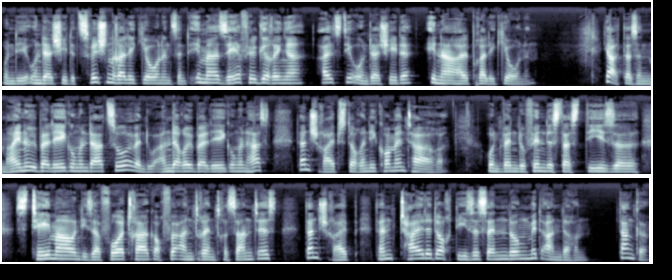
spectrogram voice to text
und die Unterschiede zwischen Religionen sind immer sehr viel geringer als die Unterschiede innerhalb Religionen. Ja, das sind meine Überlegungen dazu. Wenn du andere Überlegungen hast, dann schreib's doch in die Kommentare. Und wenn du findest, dass dieses Thema und dieser Vortrag auch für andere interessant ist, dann schreib, dann teile doch diese Sendung mit anderen. Danke.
